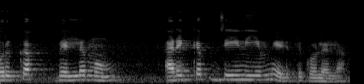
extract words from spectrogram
ஒரு கப் வெல்லமும் அரை கப் ஜீனியும் எடுத்துக்கொள்ளலாம்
